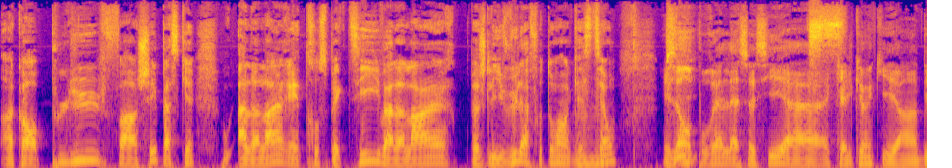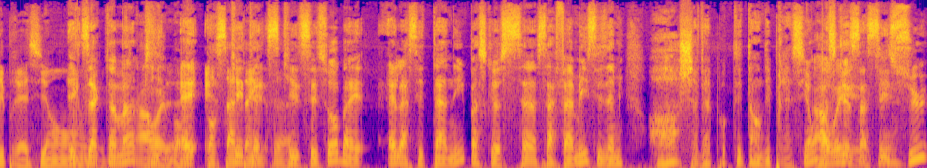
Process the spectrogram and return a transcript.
encore plus fâchée parce que elle a l'air introspective, elle a l'air, je l'ai vu la photo en question. Et Puis- là, on pourrait l'associer à quelqu'un qui est en dépression. Exactement. Et, Ah ouais, bon. ce à- c'est ça, ben, elle a s'est tannée parce que sa, sa famille, ses amis, ah, je savais pas que t'étais en dépression Ah parce oui, que ça s'est su.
